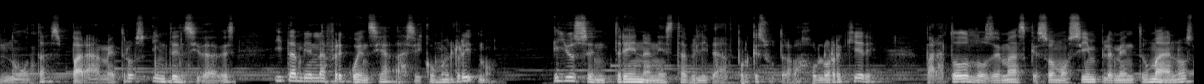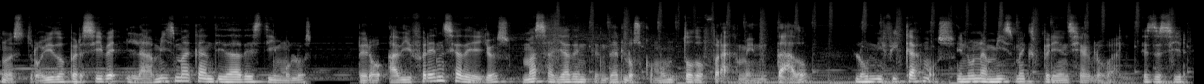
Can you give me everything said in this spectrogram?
notas, parámetros, intensidades y también la frecuencia, así como el ritmo. Ellos entrenan esta habilidad porque su trabajo lo requiere. Para todos los demás que somos simplemente humanos, nuestro oído percibe la misma cantidad de estímulos, pero a diferencia de ellos, más allá de entenderlos como un todo fragmentado, lo unificamos en una misma experiencia global, es decir,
